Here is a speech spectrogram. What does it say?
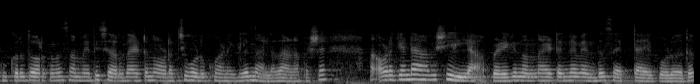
കുക്കർ തുറക്കുന്ന സമയത്ത് ചെറുതായിട്ടൊന്ന് ഉടച്ച് കൊടുക്കുകയാണെങ്കിൽ നല്ലതാണ്. പക്ഷേ ഉടയ്ക്കേണ്ട ആവശ്യമില്ല. അപ്പോഴേക്കും നന്നായിട്ട് തന്നെ വെന്ത് സെറ്റ് ആയിക്കോളും അത്.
